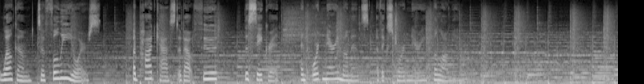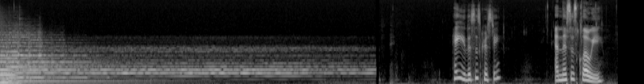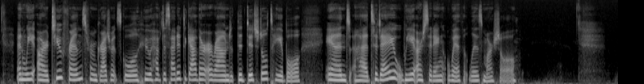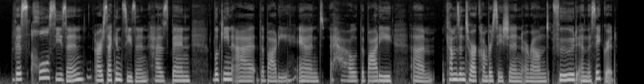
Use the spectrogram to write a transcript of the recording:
Welcome to Fully Yours, a podcast about food, the sacred, and ordinary moments of extraordinary belonging. Hey, this is Christy. And this is Chloe. And we are two friends from graduate school who have decided to gather around the digital table. And uh, today we are sitting with Liz Marshall. This whole season, our second season, has been looking at the body and how the body um, comes into our conversation around food and the sacred.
